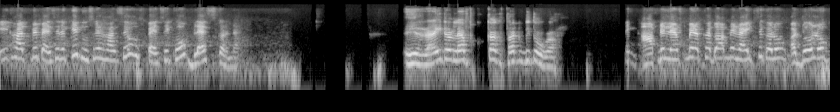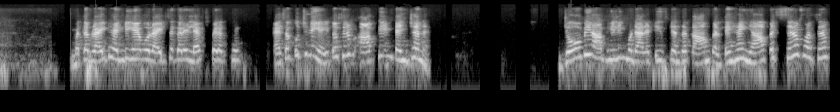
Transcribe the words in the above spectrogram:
एक हाथ में पैसे रख के दूसरे हाथ से उस पैसे को ब्लेस करना है। ये राइट और लेफ़्ट का फ़र्क भी तो होगा। नहीं आपने लेफ़्ट में रखा तो आपने राइट से करो और जो लोग मतलब राइट हैंडिंग है वो राइट से करे लेफ़्ट पे रखे। ऐसा कुछ नहीं है ये तो सिर्फ़ आपके इंटेंशन है। जो भी आप हीलिंग मोडालिटीज के अंदर काम करते हैं यहाँ पे सिर्फ़ और सिर्फ़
